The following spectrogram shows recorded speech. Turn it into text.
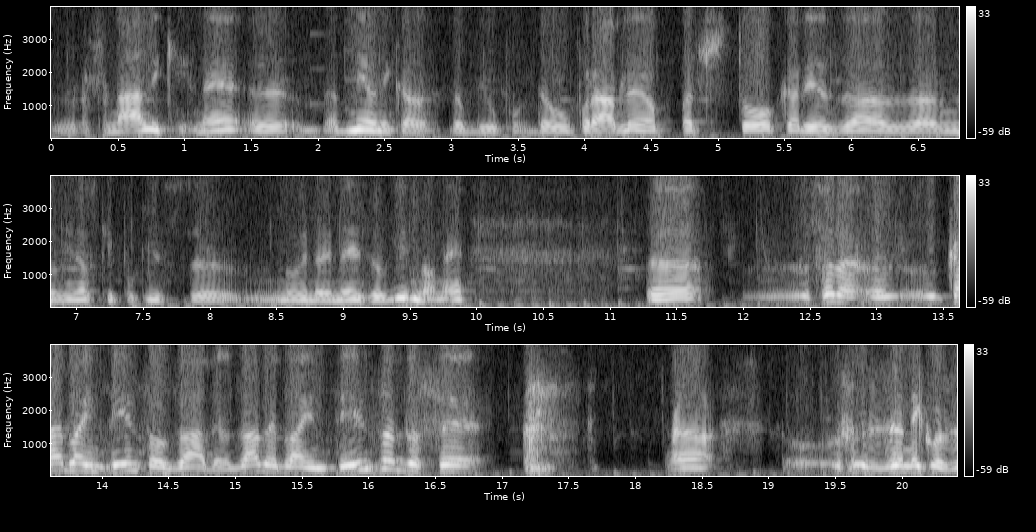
v računalnikih, ne, dnevnika, da, bi da uporabljajo pač to, kar je za, za novinarski poklic nujno in neizogibno. Ne. Sveda, kaj je bila intenca od zadaj? Od zadaj je bila intenca, da se uh, z neko z,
